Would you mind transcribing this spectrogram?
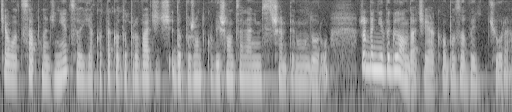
Chciał odsapnąć nieco i jako tako doprowadzić do porządku wiszące na nim strzępy munduru, żeby nie wyglądać jak obozowy ciura.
